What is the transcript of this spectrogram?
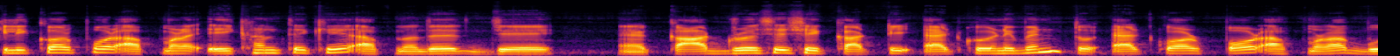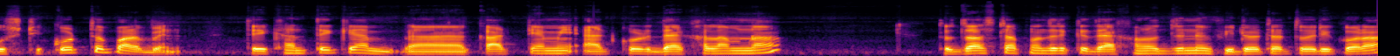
ক্লিক করার পর আপনারা এইখান থেকে আপনাদের যে কার্ড রয়েছে সেই কার্ডটি অ্যাড করে নেবেন। তো অ্যাড করার পর আপনারা বুস্টটি করতে পারবেন। তো এখান থেকে কার্ডটি আমি অ্যাড করে দেখালাম না। তো জাস্ট আপনাদেরকে দেখানোর জন্য ভিডিওটা তৈরি করা।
